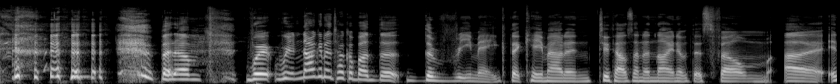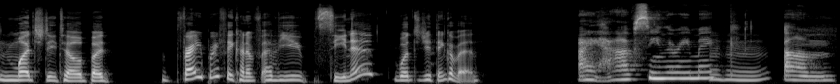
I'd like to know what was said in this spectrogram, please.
But um we're we're not going to talk about the the remake that came out in 2009 of this film uh in much detail but very briefly kind of have you seen it what did you think of it I have seen the remake. Mhm. Um,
